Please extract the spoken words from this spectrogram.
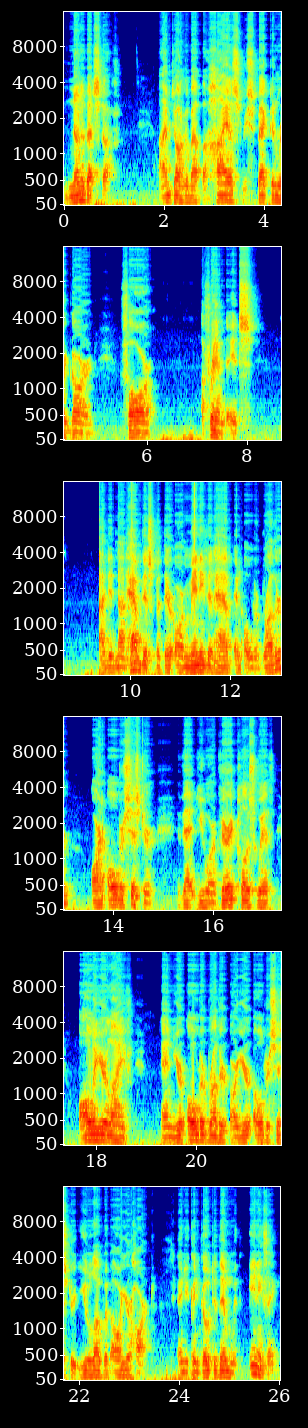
none of that stuff. I'm talking about the highest respect and regard for a friend. It's, I did not have this, but there are many that have an older brother or an older sister that you are very close with all of your life and your older brother or your older sister you love with all your heart and you can go to them with anything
